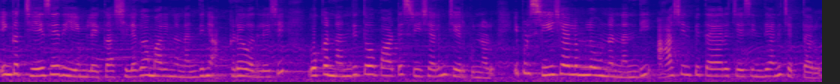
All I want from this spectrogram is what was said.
ఇంకా చేసేది ఏం లేక శిలగా మారిన నందిని అక్కడే వదిలేసి ఒక నందితో పాటే శ్రీశైలం చేరుకున్నాడు. ఇప్పుడు శ్రీశైలంలో ఉన్న నంది ఆ శిల్పి తయారు చేసింది అని చెప్తారు.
